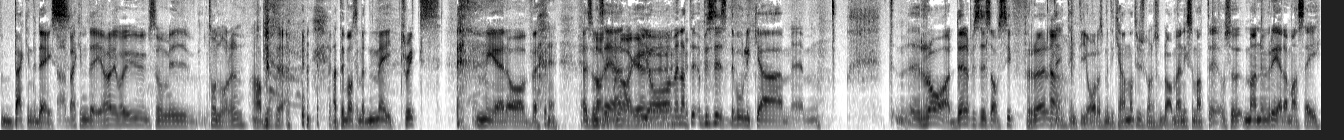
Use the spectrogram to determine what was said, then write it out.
back in the days. Ja, back in the day, ja det var ju som i tonåren. Ja. Att det var som ett matrix. Mer av... Alltså, Lager säga, på lager. Ja, men att precis, det var olika mm, rader precis av siffror. Ja. Tänk- Tänkte jag då som inte kan naturskalan så bra. Men liksom att, och så manövrerar man sig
